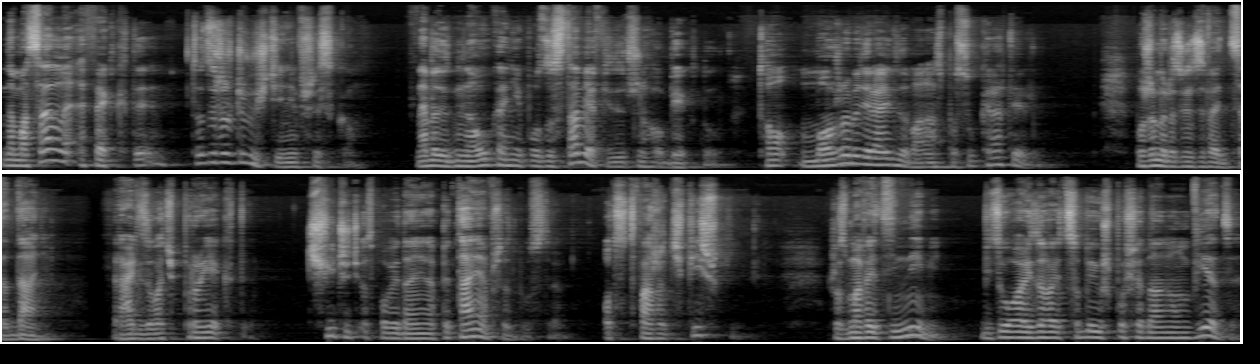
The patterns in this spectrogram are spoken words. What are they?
Namacalne efekty to też oczywiście nie wszystko. Nawet gdy nauka nie pozostawia fizycznych obiektów, to może być realizowana w sposób kreatywny. Możemy rozwiązywać zadania, realizować projekty, ćwiczyć odpowiadanie na pytania przed lustrem, odtwarzać fiszki, rozmawiać z innymi, wizualizować sobie już posiadaną wiedzę,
